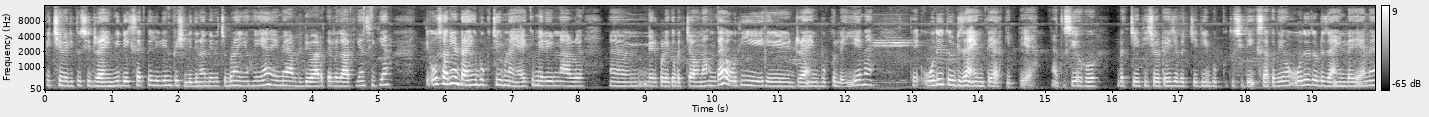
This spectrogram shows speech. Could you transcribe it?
ਪਿੱਛੇ ਮੇਰੀ ਤੁਸੀਂ ਡਰਾਇੰਗ ਵੀ ਦੇਖ ਸਕਦੇ ਹੋ ਜਿਹੜੀ ਮੈਂ ਪਿਛਲੇ ਦਿਨਾਂ ਦੇ ਵਿੱਚ ਬਣਾਈਆਂ ਹੋਈਆਂ। ਇਹ ਮੈਂ ਆਪਦੀ ਦੀਵਾਰ ਤੇ ਲਗਾਤੀਆਂ ਸੀਗੀਆਂ। ਅਤੇ ਉਹ ਸਾਰੀਆਂ ਡਰਾਇੰਗ ਬੁੱਕ 'ਚ ਹੀ ਬਣਾਈਆਂ। ਇੱਕ ਮੇਰੇ ਨਾਲ ਮੇਰੇ ਕੋਲ ਇੱਕ ਬੱਚਾ ਆਉਂਦਾ ਹੁੰਦਾ ਉਹਦੀ ਇਹ ਡਰਾਇੰਗ ਬੁੱਕ ਲਈ ਹੈ ਮੈਂ ਅਤੇ ਉਹਦੇ ਤੋਂ ਡਿਜ਼ਾਇਨ ਤਿਆਰ ਕੀਤੇ ਹੈ। ਤੁਸੀਂ ਉਹ ਬੱਚੇ ਦੀ ਛੋਟੇ ਜਿਹੇ ਬੱਚੇ ਦੀ ਬੁੱਕ ਤੁਸੀਂ ਦੇਖ ਸਕਦੇ ਹੋ। ਉਹਦੇ ਤੋਂ ਡਿਜ਼ਾਇਨ ਲਏ ਆ ਮੈਂ।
